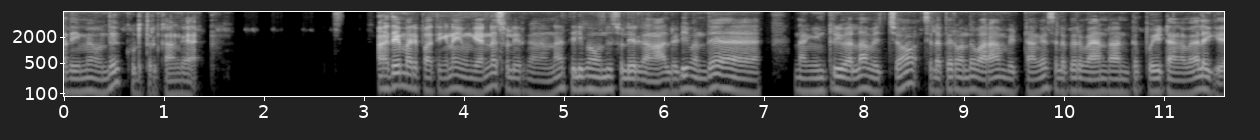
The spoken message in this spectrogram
அதையுமே வந்து கொடுத்துருக்காங்க. அதே மாரி பார்த்தீங்கன்னா, இவங்க என்ன சொல்லியிருக்காங்கன்னா, தெளிவா வந்து சொல்லியிருக்காங்க. ஆல்ரெடி வந்து நாங்க இன்டர்வியூ எல்லாம் வச்சோம். சில பேர் வந்து வராம விட்டாங்க. சில பேர் வேண்டான்ட்டு போயிட்டாங்க வேலைக்கு.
